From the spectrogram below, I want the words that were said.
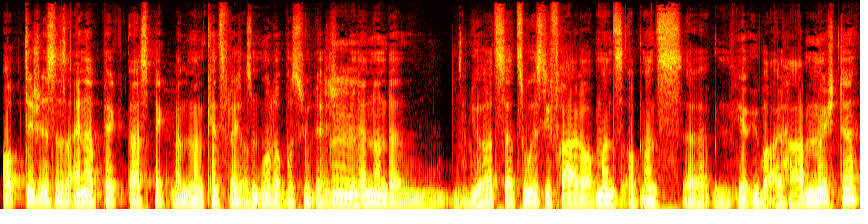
optisch ist es ein Aspekt, man, man kennt es vielleicht aus dem Urlaub aus südländischen mhm. Ländern, da gehört es dazu, ist die Frage, ob man es ob man's, äh, hier überall haben möchte.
